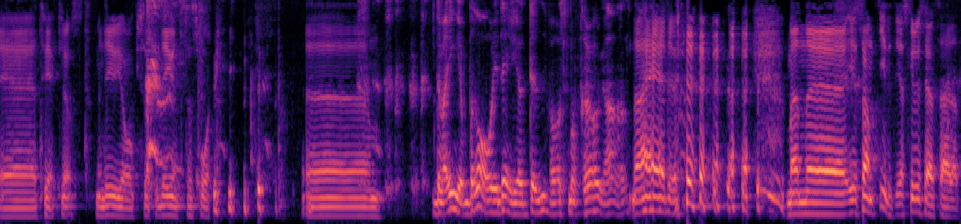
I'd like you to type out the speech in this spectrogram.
Eh, tveklöst. Men det är ju jag också, så det är ju inte så svårt. eh, Det var ingen bra idé att duva oss med fråga han. Nej du. men eh, samtidigt, jag skulle säga så här att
